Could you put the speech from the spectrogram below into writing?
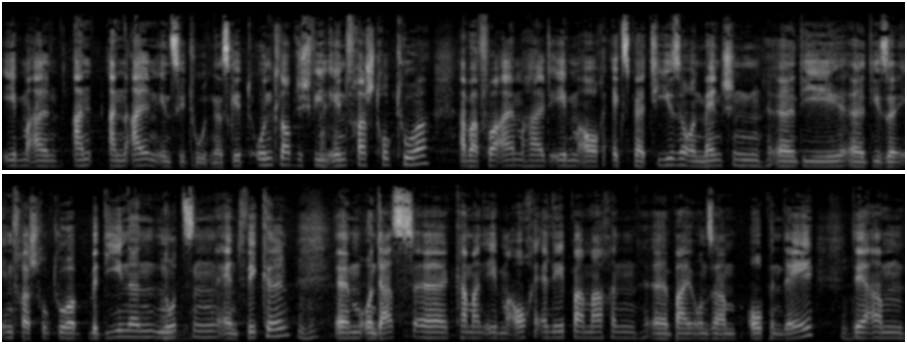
eben an, an, an allen Instituten. Es gibt unglaublich viel Infrastruktur, aber vor allem halt eben auch Expertise und Menschen, äh, die äh, diese Infrastruktur bedienen, nutzen, entwickeln. Mhm. Ähm, und das äh, kann man eben auch erlebbar machen bei unserem Open Day, mhm. der am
